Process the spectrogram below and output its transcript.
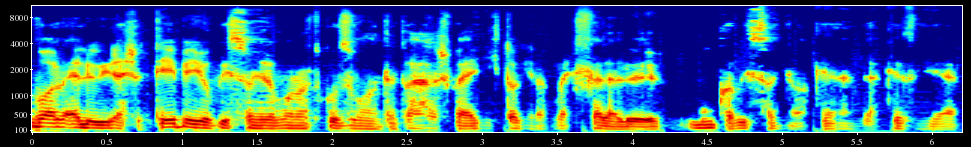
Van előírás a TB jogviszonyra vonatkozóan, tehát a házaspály egyik tagjának megfelelő munkaviszonyjal kell rendelkeznie.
